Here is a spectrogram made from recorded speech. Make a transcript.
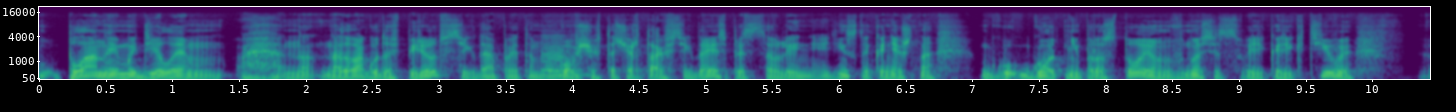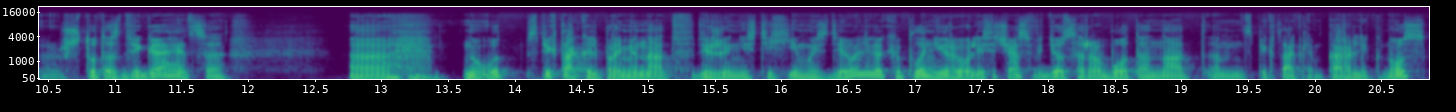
Ну, планы мы делаем э, на, на два года вперед всегда, поэтому mm. в общих-то чертах всегда есть представление. Единственное, конечно, год непростой, он вносит свои коррективы, э, что-то сдвигается. А, ну, вот спектакль «Променад в движении стихи» мы сделали, как и планировали. Сейчас ведется работа над эм, спектаклем «Карлик нос».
